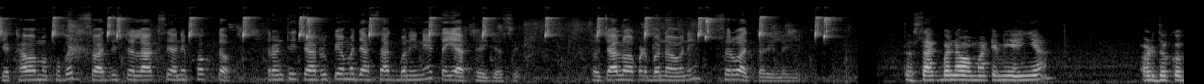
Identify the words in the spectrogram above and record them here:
જે ખાવામાં ખૂબ જ સ્વાદિષ્ટ લાગશે અને ફક્ત ત્રણથી ચાર રૂપિયામાં જ આ શાક બનીને તૈયાર થઈ જશે. તો ચાલો આપણે બનાવવાની શરૂઆત કરી લઈએ. તો શાક બનાવવા માટે મેં અહીંયા અડધો કપ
